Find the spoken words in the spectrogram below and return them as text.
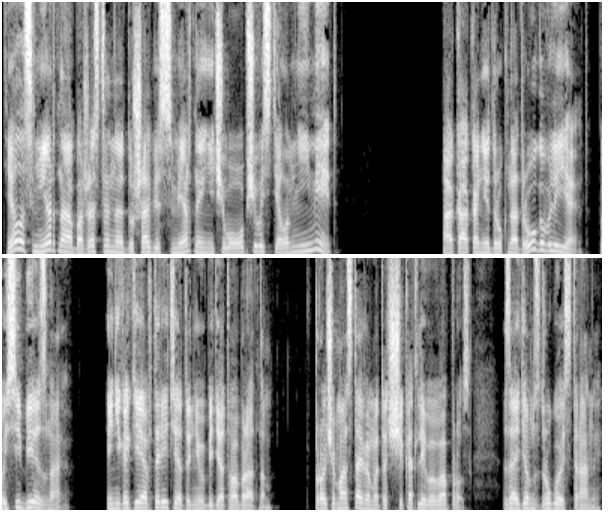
«Тело смертно, а божественная душа бессмертна и ничего общего с телом не имеет». «А как они друг на друга влияют, по себе знаю. И никакие авторитеты не убедят в обратном. Впрочем, оставим этот щекотливый вопрос. Зайдем с другой стороны.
